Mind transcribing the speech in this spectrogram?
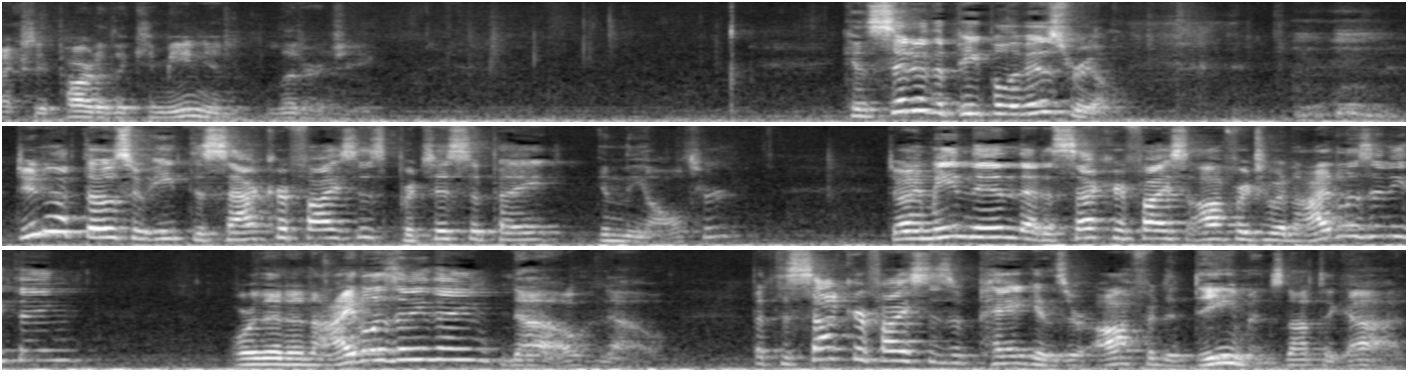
actually part of the communion liturgy. Consider the people of Israel. Do not those who eat the sacrifices participate in the altar? Do I mean then that a sacrifice offered to an idol is anything? Or that an idol is anything? No, no. But the sacrifices of pagans are offered to demons, not to God.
